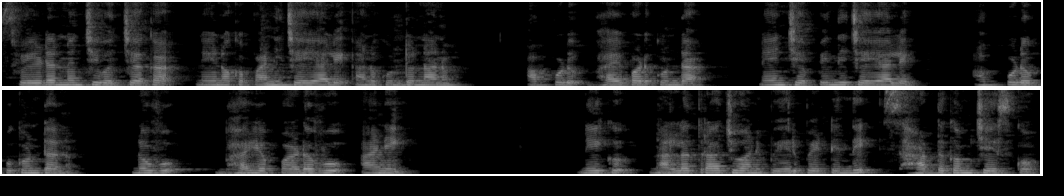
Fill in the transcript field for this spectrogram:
స్వీడన్ నుంచి వచ్చాక నేను ఒక పని చేయాలి అనుకుంటున్నాను. అప్పుడు భయపడకుండా నేను చెప్పింది చేయాలి. అప్పుడు ఒప్పుకుంటాను నువ్వు భయపడవు అని నీకు నల్లత్రాచు అని పేరు పెట్టింది. సార్థకం చేసుకో.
